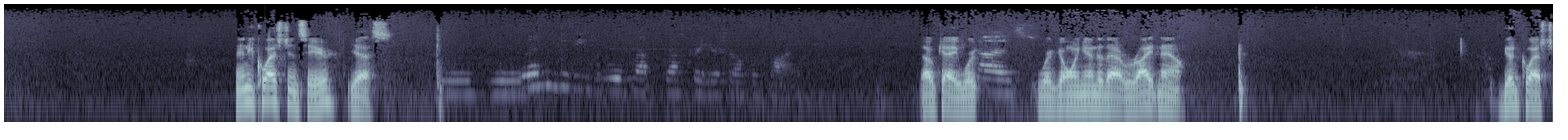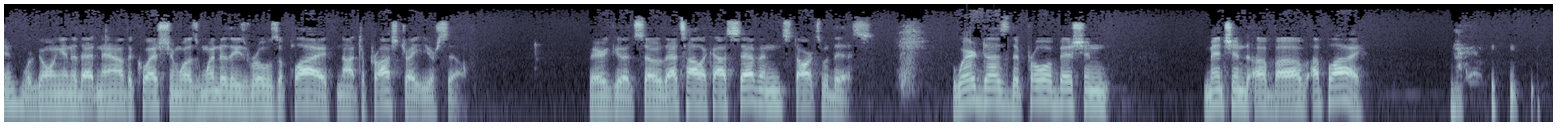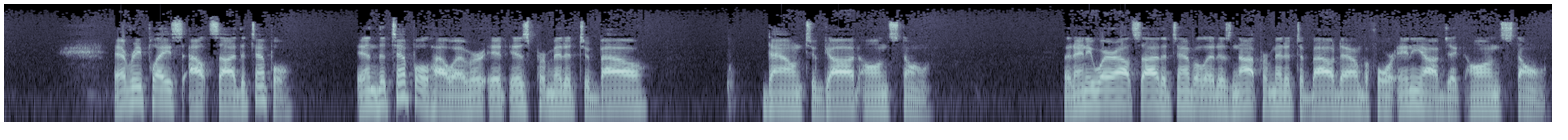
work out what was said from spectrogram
Any questions here? Yes. When do these rules not to prostrate yourself apply? Okay, we're we're going into that right now. Good question. We're going into that now. The question was, when do these rules apply not to prostrate yourself? Very good. So that's Halakha 7 starts with this. Where does the prohibition mentioned above apply? Every place outside the temple. In the temple, however, it is permitted to bow down to God on stone. But anywhere outside the temple, it is not permitted to bow down before any object on stone.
